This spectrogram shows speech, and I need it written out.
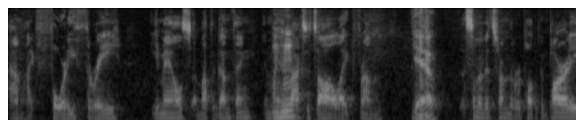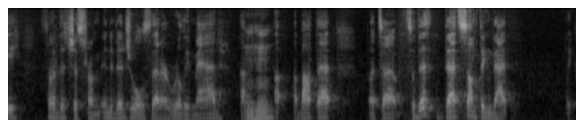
I don't know, like forty three emails about the gun thing in my inbox. It's all like from Yeah. some of it's from the Republican Party. Some of it's just from individuals that are really mad uh, Mm-hmm. uh, about that. But uh, so this that's something that like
